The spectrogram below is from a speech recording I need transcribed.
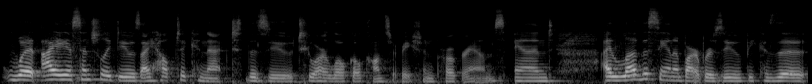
what I essentially do is I help to connect the zoo to our local conservation programs, and I love the Santa Barbara Zoo because the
